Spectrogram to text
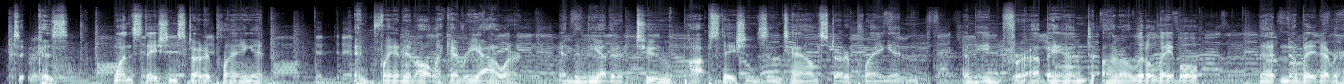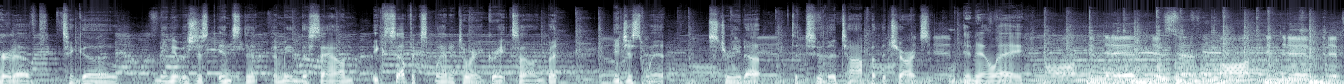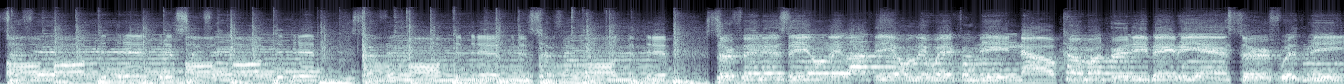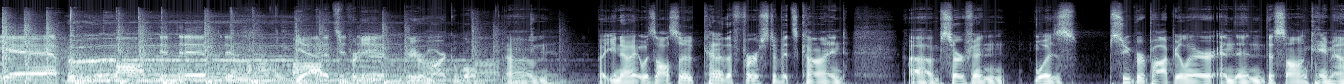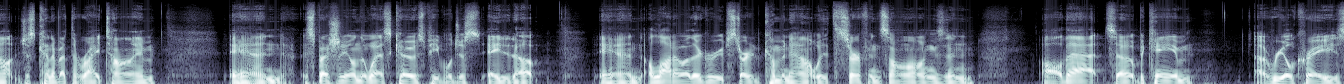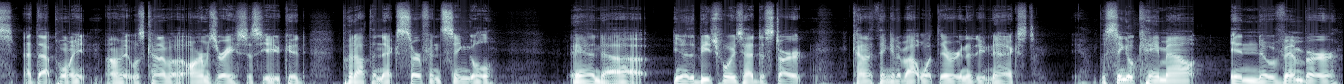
Because one station started playing it and playing it all like every hour, and then the other two pop stations in town started playing it. And I mean, for a band on a little label that nobody had ever heard of to go, I mean, it was just instant. I mean, the sound, it's self-explanatory, great song, but it just went straight up to, to the top of the charts in LA. Surfing is the only life, the only way for me. Now come on, pretty baby, and surf with me. Yeah. Yeah, it's pretty pretty remarkable. Um, but you know, it was also kind of the first of its kind. Um, surfing was super popular, and then the song came out just kind of at the right time, and especially on the West Coast, people just ate it up, and a lot of other groups started coming out with surfing songs and all that. So it became a real craze at that point. Um, it was kind of an arms race to see who could put out the next surfing single and uh, you know the Beach Boys had to start kind of thinking about what they were going to do next. The single came out in November,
